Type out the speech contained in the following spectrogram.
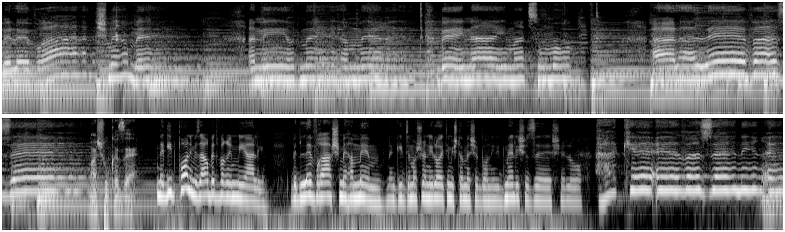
בלב רעש מהמם אני עוד מהמרת בעיניים עצומות על הלב הזה. משהו כזה. נגיד פה אני מזהה הרבה דברים מיאלי. בלב רעש מהמם, נגיד זה משהו שאני לא הייתי משתמשת בו, נדמה לי שזה שלא. הכאב הזה נראה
